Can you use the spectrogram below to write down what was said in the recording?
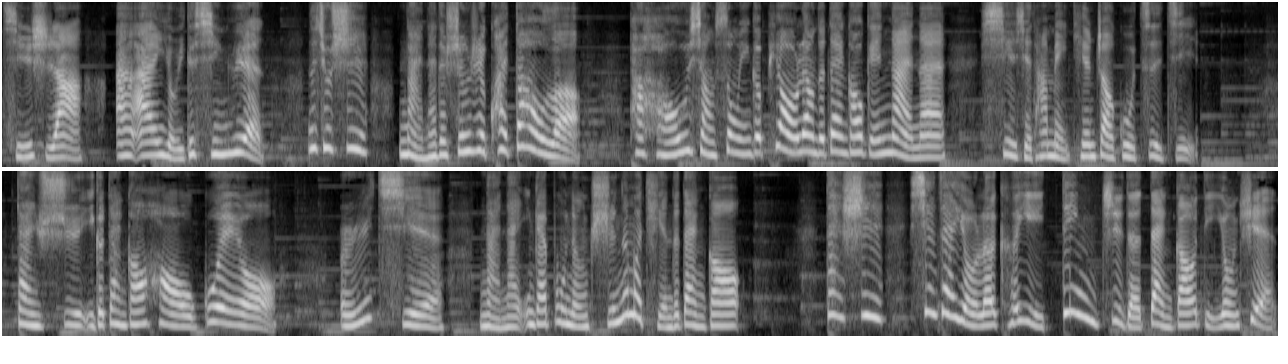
其实啊，安安有一个心愿，那就是奶奶的生日快到了，她好想送一个漂亮的蛋糕给奶奶，谢谢她每天照顾自己。但是一个蛋糕好贵哦，而且奶奶应该不能吃那么甜的蛋糕。但是现在有了可以定制的蛋糕抵用券，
